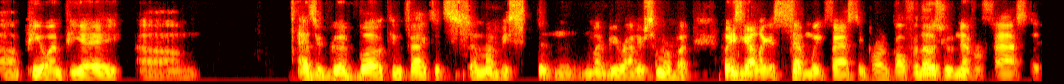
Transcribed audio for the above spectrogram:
uh, P O M P A, um, has a good book. In fact, it's I might be sitting, might be around here somewhere, but but he's got like a seven week fasting protocol for those who've never fasted.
